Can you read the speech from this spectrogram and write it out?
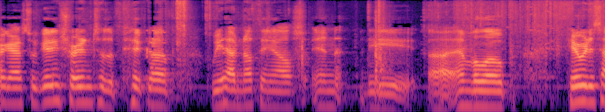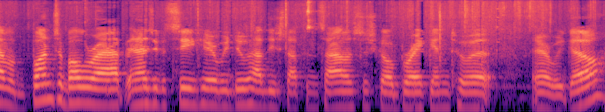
Alright guys, so getting straight into the pickup, we have nothing else in the uh, envelope. Here we just have a bunch of bubble wrap, and as you can see here, we do have these stuff inside. Let's just go break into it. There we go.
